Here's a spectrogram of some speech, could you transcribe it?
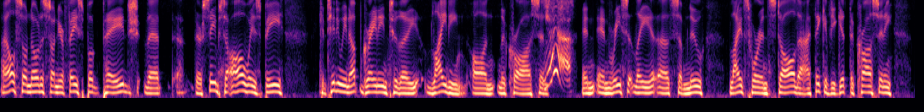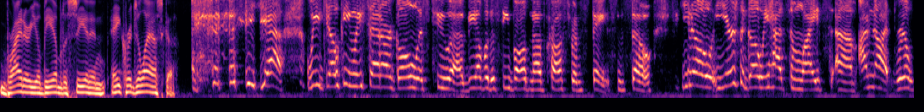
I also noticed on your Facebook page that uh, there seems to always be continuing upgrading to the lighting on the cross. And, yeah. And, and recently, uh, some new lights were installed. I think if you get the cross any brighter, you'll be able to see it in Anchorage, Alaska. yeah, we jokingly said our goal was to uh, be able to see Bald Knob Cross from space. And so, you know, years ago we had some lights. Um, I'm not real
